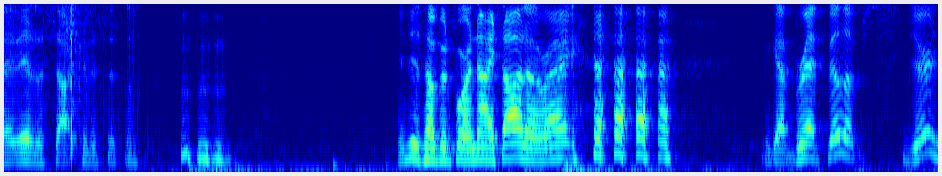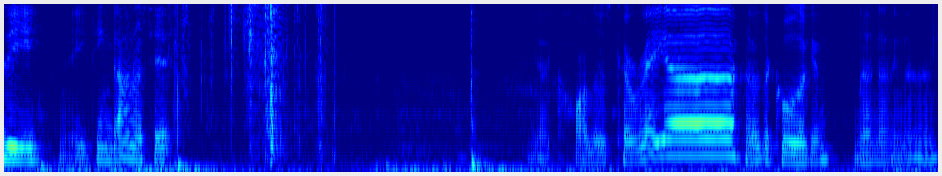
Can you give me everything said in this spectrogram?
it is a shock to the system. You're just hoping for a nice auto, right? We got Brett Phillips, jersey, 18 Donruss hit. We got Carlos Correa. Those are cool looking. 9.99.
